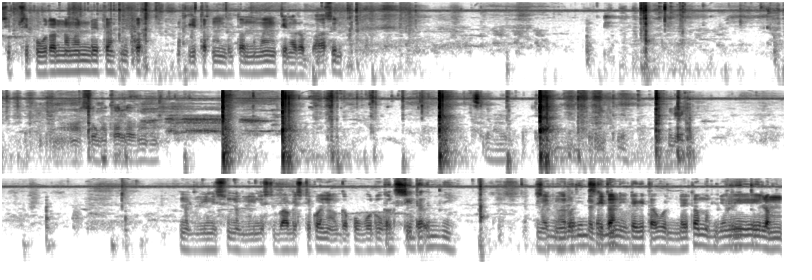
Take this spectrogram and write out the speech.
Sipsiputan naman dito ito. Nakita kong dito naman yung kinarabasin. Aso nga talaga. Okay. Naglinis, naglinis Bagas ti ko niya, aga pupuno. Pagsidaan ni. May Sa nga rin, mabalin sa nagita ni, nagita won. Dito man, yung may lam,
